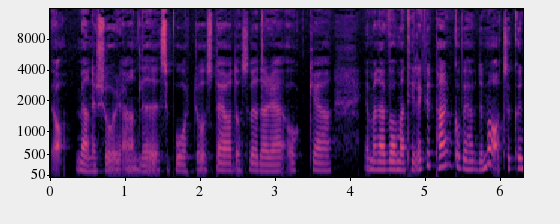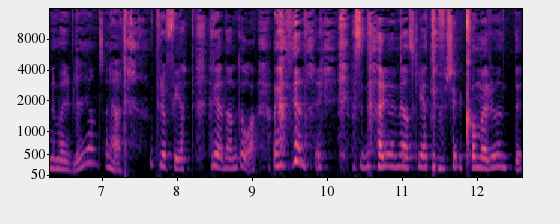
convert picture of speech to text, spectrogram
ja, människor andlig support och stöd och så vidare. Och eh, jag menar, var man tillräckligt pank och behövde mat så kunde man ju bli en sån här profet redan då. Och jag menar, alltså det här är en mänsklighet försöker komma runt det.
